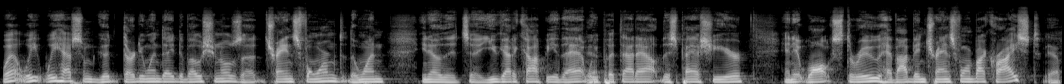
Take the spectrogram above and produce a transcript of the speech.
Well, we, we have some good 31 day devotionals, uh, transformed the one, you know, that uh, you got a copy of that. We put that out this past year and it walks through, have I been transformed by Christ? Yep.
